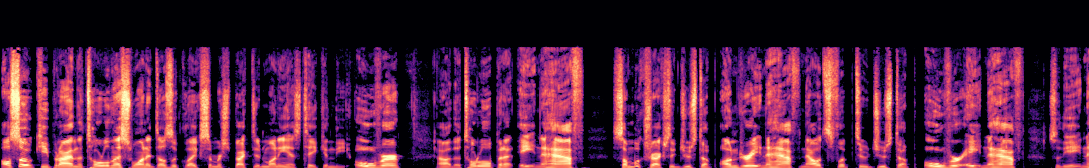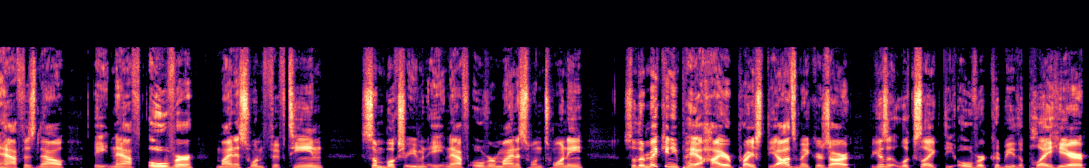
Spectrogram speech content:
Also, keep an eye on the total in this one. It does look like some respected money has taken the over. Uh, the total open at eight and a half. Some books are actually juiced up under eight and a half. Now it's flipped to juiced up over eight and a half. So the eight and a half is now eight and a half over minus 115. Some books are even eight and a half over minus 120. So they're making you pay a higher price, the odds makers are, because it looks like the over could be the play here.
